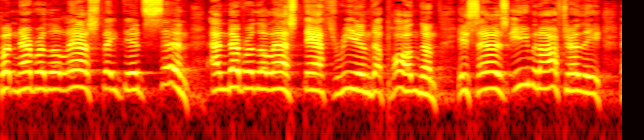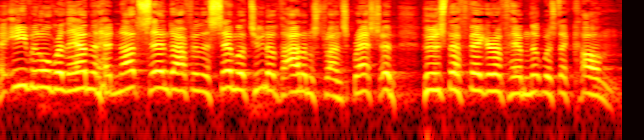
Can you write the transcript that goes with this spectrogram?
but nevertheless they did sin, and nevertheless death reigned upon them. He says, even after the, even over them that had not sinned after the similitude of Adam's transgression, who's the figure of him that was to come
